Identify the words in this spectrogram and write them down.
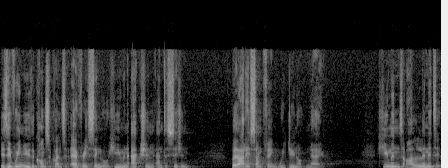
is if we knew the consequence of every single human action and decision. But that is something we do not know. Humans are limited.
